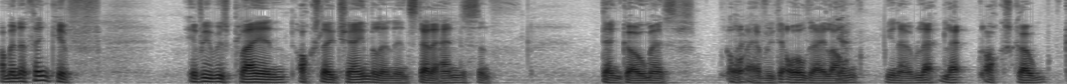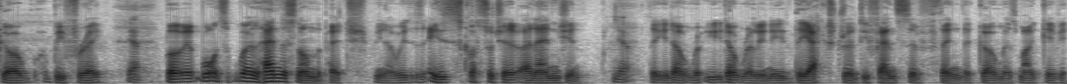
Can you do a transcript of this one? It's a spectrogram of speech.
I mean, I think if if he was playing Oxlade Chamberlain instead of Henderson, then Gomez or every day, all day long, Yeah. you know, let let Ox go go be free. Yeah. But it was when Henderson on the pitch, you know, he's, he's got such a, an engine. Yeah. That you don't re- you don't really need the extra defensive thing that Gomez might give you,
